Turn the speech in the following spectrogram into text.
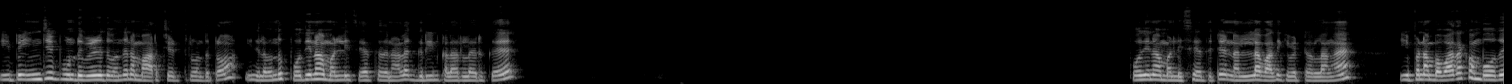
இப்போ இஞ்சி பூண்டு விழுது வந்து நம்ம அரைச்சி எடுத்துகிட்டு வந்துட்டோம். இதில் வந்து புதினா மல்லி சேர்த்ததுனால க்ரீன் கலரில் இருக்குது புதினா மல்லி சேர்த்துட்டு நல்லா வதக்கி விட்டுடலாங்க இப்போ நம்ம வதக்கும் போது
